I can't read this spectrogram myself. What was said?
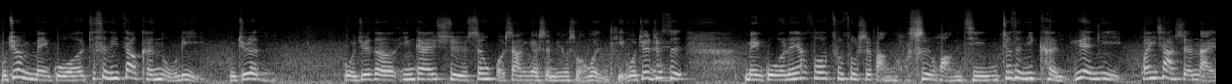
我觉得美国就是你只要肯努力，我觉得，我觉得应该是生活上应该是没有什么问题。我觉得就是。美国人家说处处是房是黄金，就是你肯愿意弯下身来，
